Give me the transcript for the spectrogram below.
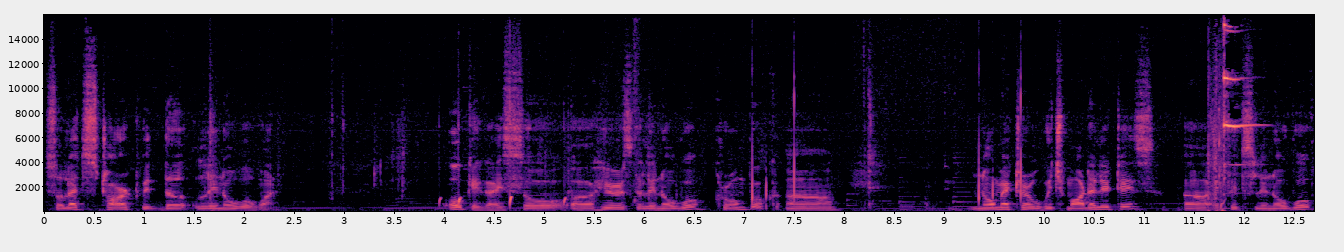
So let's start with the Lenovo one. Okay guys. So uh, here's the Lenovo Chromebook. Uh, no matter which model it is uh, if it's Lenovo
